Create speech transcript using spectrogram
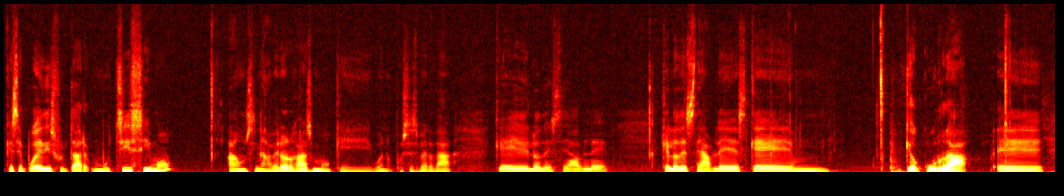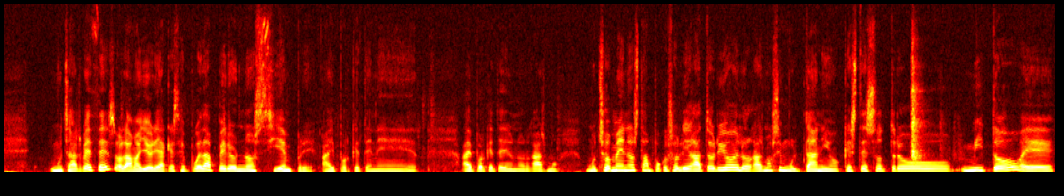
que se puede disfrutar muchísimo aún sin haber orgasmo, que bueno, pues es verdad que lo deseable, que lo deseable es que, mm, que ocurra eh, muchas veces, o la mayoría que se pueda, pero no siempre hay por qué tener hay por qué tener un orgasmo. Mucho menos tampoco es obligatorio el orgasmo simultáneo, que este es otro mito eh,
